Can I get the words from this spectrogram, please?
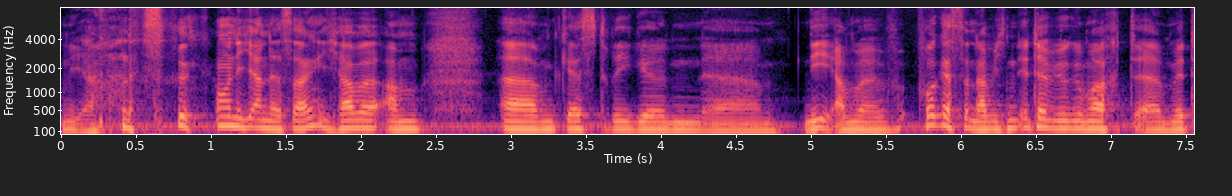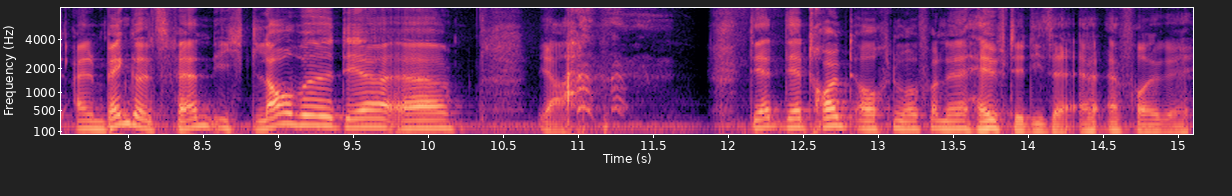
ja, das kann man nicht anders sagen. Ich habe am ähm, gestrigen, äh, nee, am, äh, vorgestern habe ich ein Interview gemacht äh, mit einem Bengals-Fan. Ich glaube, der, äh, ja, der, der träumt auch nur von der Hälfte dieser er Erfolge,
